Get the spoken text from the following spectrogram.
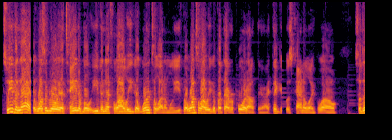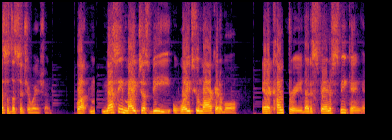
So even that, it wasn't really attainable, even if La Liga were to let him leave. But once La Liga put that report out there, I think it was kind of like, well, so this is the situation. But Messi might just be way too marketable in a country that is Spanish speaking, and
